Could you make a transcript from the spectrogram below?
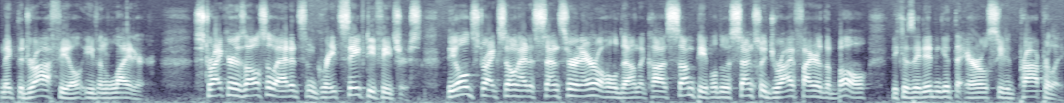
make the draw feel even lighter. Stryker has also added some great safety features. The old StrykeZone had a sensor and arrow hold down that caused some people to essentially dry fire the bow because they didn't get the arrow seated properly.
